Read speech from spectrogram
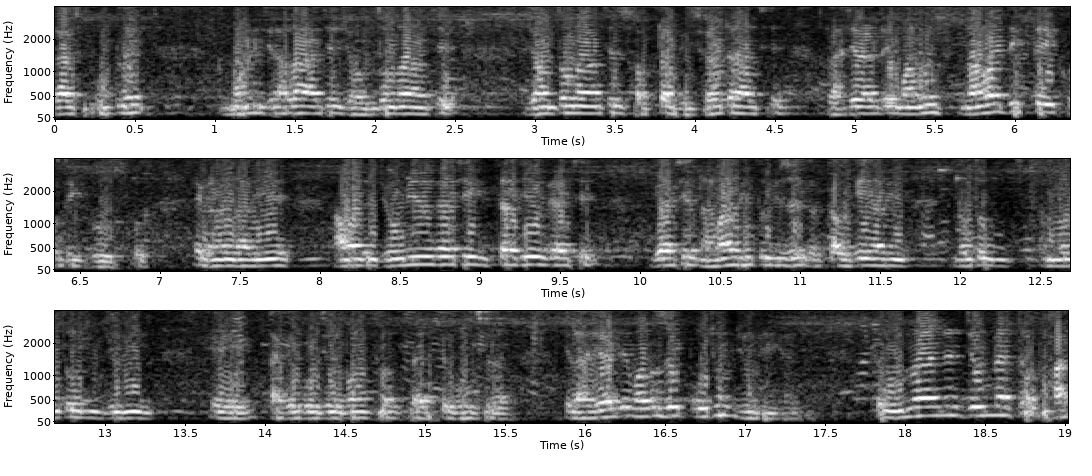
গাছ ফুটলে মনে জ্বালা আছে, যন্ত্রণা আছে। যন্ত্রণা আছে, সবটা বিষয়টা আছে। রাজারহাটের মানুষ নানা দিক থেকে ক্ষতিগ্রস্ত। এখানে দাঁড়িয়ে আমাদের জমিও গেছে, ইত্যাদিও গেছে। গেছে নানাবিধ বিষয়। কালকে আমি নতুন নতুন যিনি তাকে বলছিলাম বানসাল সাহেবকে বলছিলাম যে রাজারহাটের মানুষের প্রচুর জমি গেছে। তো উন্নয়নের জন্য একটা ভাগ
